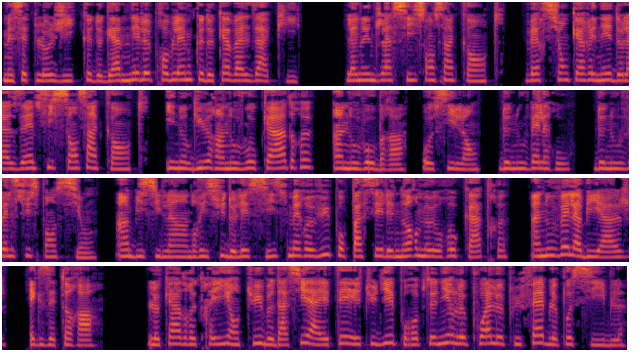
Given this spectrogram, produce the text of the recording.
Mais cette logique de gamme n'est le problème que de Kawasaki. La Ninja 650, version carénée de la Z650, inaugure un nouveau cadre, un nouveau bras, oscillant, de nouvelles roues, de nouvelles suspensions, un bicylindre issu de l'E6 mais revu pour passer les normes Euro 4, un nouvel habillage, etc. Le cadre treillis en tube d'acier a été étudié pour obtenir le poids le plus faible possible.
